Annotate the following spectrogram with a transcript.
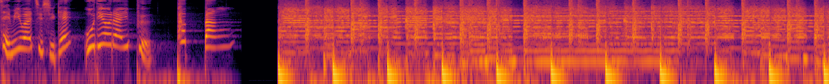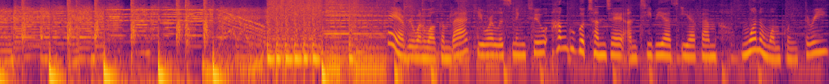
재미와 지식의 오디오 라이프 팝빵 Hey everyone, welcome back. You are listening to 한국어 천재 on TBS EFM 101.3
